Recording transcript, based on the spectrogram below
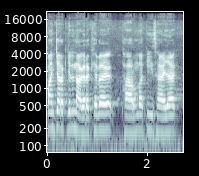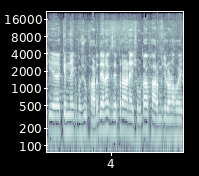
ਪੰਜ ਚਾਰ ਜਿਹੜੇ ਨਾਗ ਰੱਖੇ ਵੇ, ਫਾਰਮ ਦਾ ਕੀ ਸਾਈਜ਼ ਆ, ਕਿ- ਕਿੰਨੇ ਕੁ ਪਸ਼ੂ ਖੜਦੇ ਆ ਨਾ ਕਿਸੇ ਭਰਾ ਨੇ ਛੋਟਾ ਫਾਰਮ ਚਲਾਉਣਾ ਹੋਵੇ।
